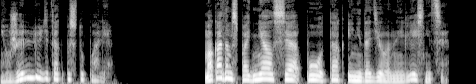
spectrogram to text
Неужели люди так поступали? МакАдамс поднялся по так и недоделанной лестнице,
